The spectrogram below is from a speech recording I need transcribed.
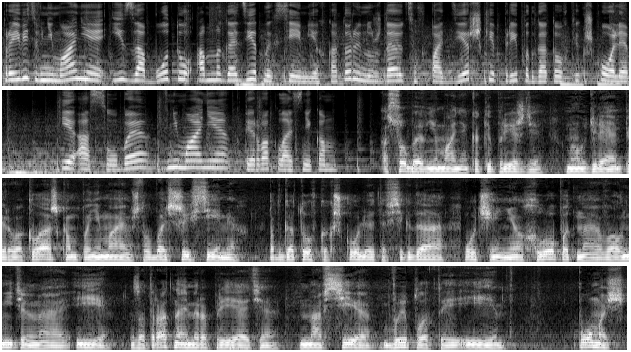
проявить внимание и заботу о многодетных семьях, которые нуждаются в поддержке при подготовке к школе. И особое внимание к первоклассникам. Особое внимание, как и прежде, мы уделяем первоклашкам, понимаем, что в больших семьях подготовка к школе – это всегда очень хлопотное, волнительное и затратное мероприятие. На все выплаты и помощь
